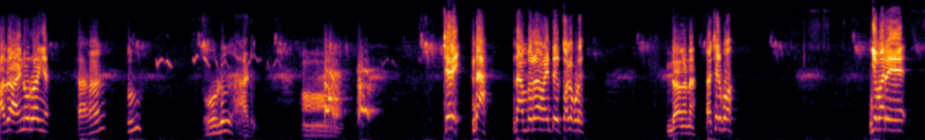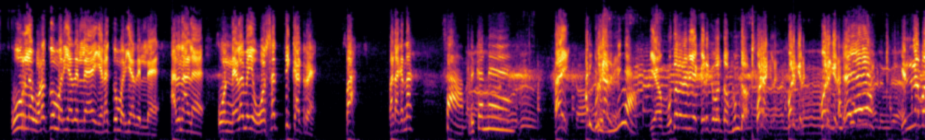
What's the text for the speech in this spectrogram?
அது ஐநூறு ரூபாய்ங்க. தோலு ஆடு. சரி இந்தா இந்த ஐம்பது ரூபா வாங்கிட்டு தொலை கொடு. இந்தாங்கண்ணே. சரி போ. இங்க பாரு ஊர்ல உனக்கும் மரியாதை இல்ல எனக்கும் மரியாதை இல்ல. அதனால உன் நிலைமைய ஒசத்தி காட்டுறேன். வா வடக்கண்ணா சாப்பிடு கண்ணு? என் முதலுதவியை கெடுக்க வந்த. என்னப்பா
